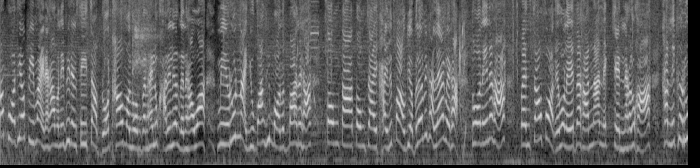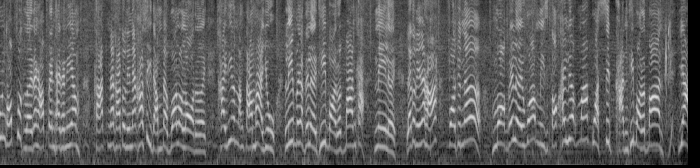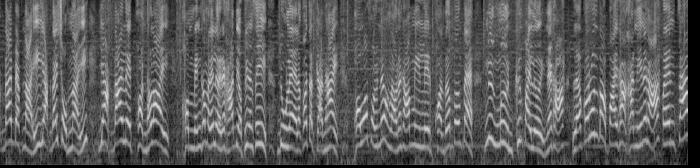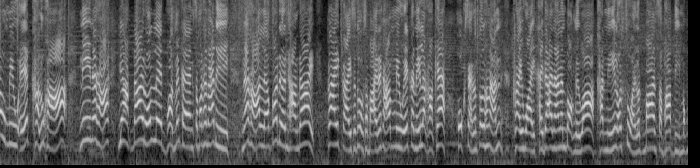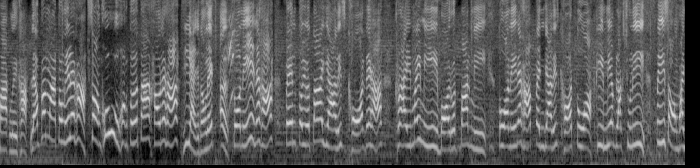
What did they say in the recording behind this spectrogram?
รอบครัวเที่ยวปีใหม่นะคะ วันนี้พี่แนนซี่จับรถเข้ามารวมกันให้ลูกค้าได้เลือกเลยนะคะว่ามีรุ่นไหนอยู่บ้างที่บอรถบ้านนะคะ ตรงตาตรงใจใครหรือเปล่าเดี๋ยวไปเริ่มที่คันแรกเลยค่ะ ตัวนี้นะคะเป็นเจ้า Ford e v e r e s t นะคะ หน้า Next Gen นะคะลูกค้า คันนี้คือรุ่นท็อปสุดเลยนะคะ เป็นไทเทเนียม พลัสนะคะ ตัวนี้นะคะ สีดำแบบว่าหล่อๆเลย ใครที่กำลังตามหาอยู่ รีบมาจับได้เลยที่บอยรถบ้านค่ะ นี่เลย และตัวนี้นะคะ Fortuner บอกได้เลยว่ามีสต็อกให้เลือกมากกว่า 10 คันที่บอยรถบ้าน อยากได้แบบไหน อยากได้ชมไหน อยากได้เลทผ่อนเท่าไหร่ คอมเมนต์เข้ามาได้เลยนะคะ เดี๋ยวพี่แนนซี่ดูแลแล้วก็จัดการให้ เพราะว่า f o r t u n e r ของเรานะคะ มีเลทผ่อนเริ่มตั้งแต่ 10,000 ขึ้นไปเลยนะคะ แล้วก็รุ่นต่อไปค่ะคันนี้นะคะ เป็นเจ้า m ิวเค่ะลูกค้านี่นะคะ อยากได้ รถเลทผ่อนไม่แพงสมรรถนะดีนะคะ แล้วก็เดินทางได้ใกล้ไกลสะดวกสบายนะคะ m ิวเอ็กคันนี้ราคาแค่6 0 0 0 0ต้นเท่านั้น ใครไวใครได้นะนั้นบอกเลยว่า คันนี้รถสวยรถบ้านสภาพดีมากๆเลยค่ะ แล้วก็มาตรงนี้เลยค่ะสองคู่หูของ Toyota เขานะคะพี่ใหญ่กับน้องเล็กเออตัวนี้นะคะ เป็น Toyota Yaris Cross นะคะใครไม่มีบอยรถบ้านมี ตัวนี้นะคะเป็น Yaris Cross ตัวพรีเมียมลักชูรี่ปี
